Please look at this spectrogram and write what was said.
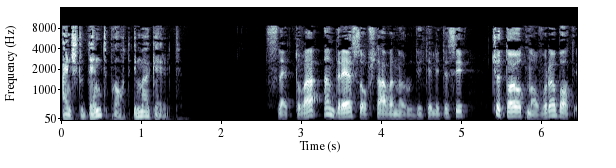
ein Student braucht immer Geld. След това Андрея съобщава на родителите си, че той отново работи,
